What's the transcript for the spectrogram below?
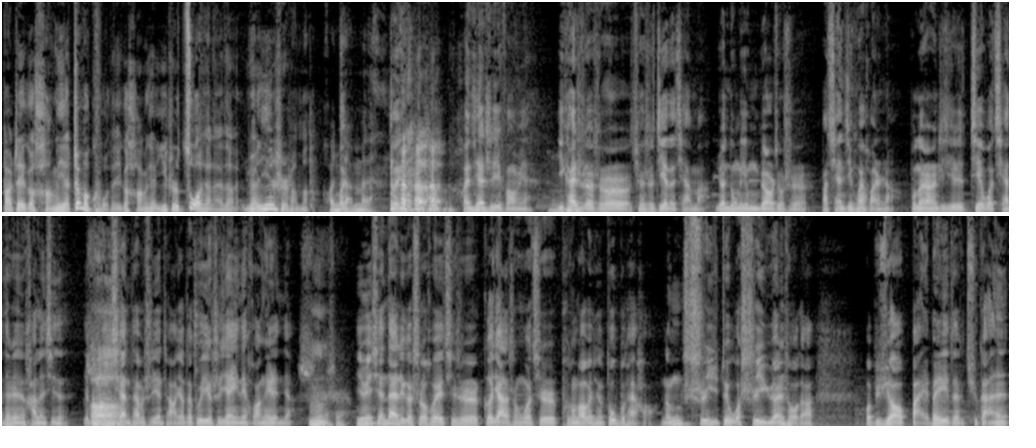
把这个行业这么苦的一个行业一直做下来的原因是什么？还钱呗。对，还钱是一方面。一开始的时候确实借的钱吧，原动力目标就是把钱尽快还上，不能让这些借我钱的人寒了心，也不能哦欠他们时间长，要在规定时间以内还给人家。嗯。是。是，因为现在这个社会，其实各家的生活，其实普通老百姓都不太好，能施以对我施以援手的，我必须要百倍的去感恩。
